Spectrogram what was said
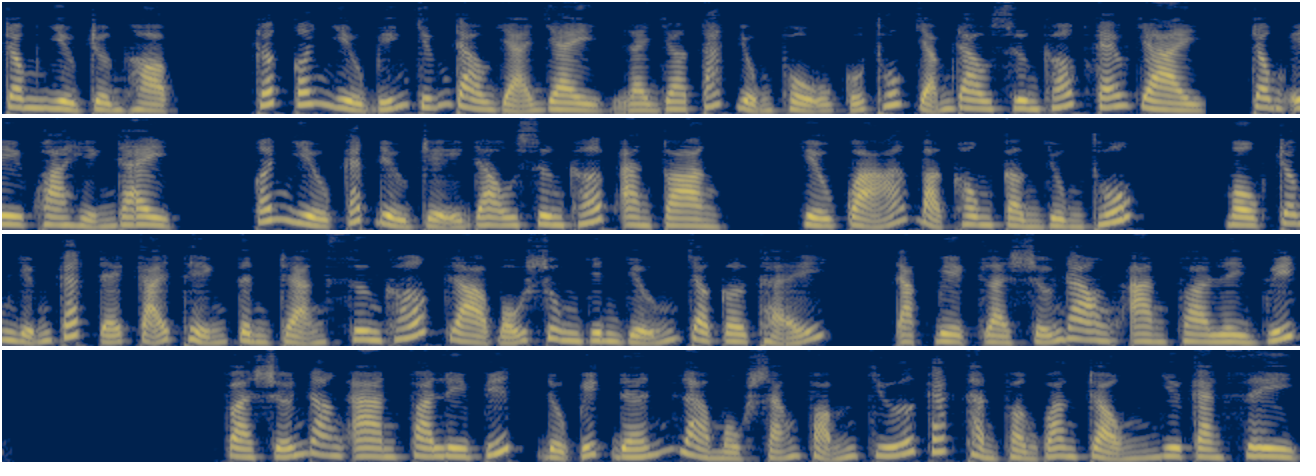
Trong nhiều trường hợp, rất có nhiều biến chứng đau dạ dày là do tác dụng phụ của thuốc giảm đau xương khớp kéo dài. Trong y khoa hiện nay, có nhiều cách điều trị đau xương khớp an toàn, hiệu quả mà không cần dùng thuốc. Một trong những cách để cải thiện tình trạng xương khớp là bổ sung dinh dưỡng cho cơ thể, đặc biệt là sữa non alpha liquid và sữa non alpha lipid được biết đến là một sản phẩm chứa các thành phần quan trọng như canxi,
